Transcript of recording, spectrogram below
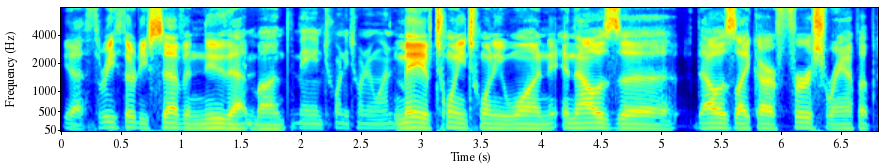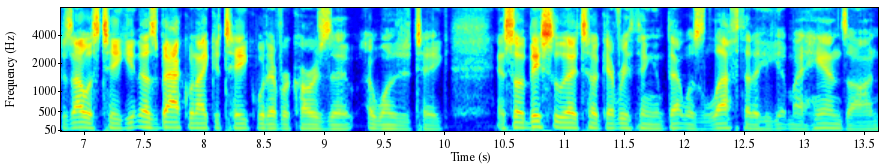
Yeah, 337 new that month. May in 2021. May of 2021, and that was the that was like our first ramp up because I was taking that was back when I could take whatever cars that I wanted to take, and so basically I took everything that was left that I could get my hands on,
